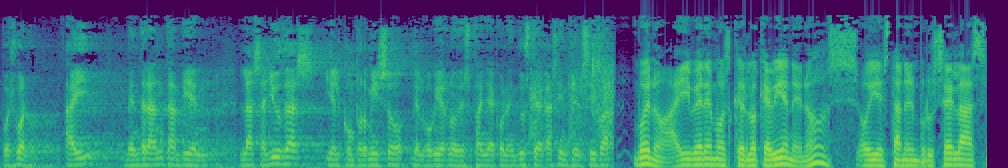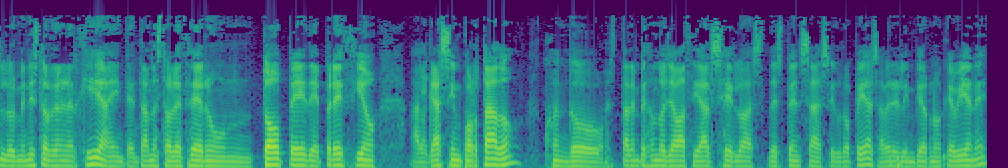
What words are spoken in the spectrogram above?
pues bueno, ahí vendrán también las ayudas y el compromiso del Gobierno de España con la industria gas intensiva. Bueno, ahí veremos qué es lo que viene, ¿no? Hoy están en Bruselas los ministros de Energía intentando establecer un tope de precio al gas importado cuando están empezando ya a vaciarse las despensas europeas, a ver el invierno que viene.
